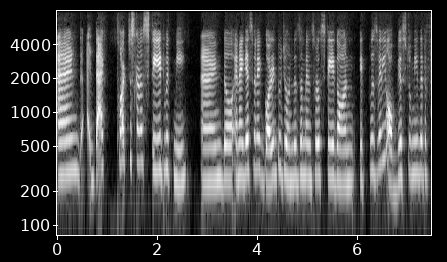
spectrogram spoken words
And that thought just kind of stayed with me. And uh, and i guess when i got into journalism and sort of stayed on it was very obvious to me that if,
